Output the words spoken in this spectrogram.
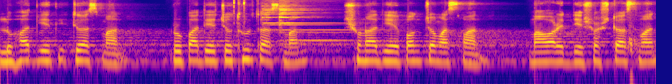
লোহা দিয়ে তৃতীয় আসমান, রূপা দিয়ে চতুর্থ আসমান, সোনা দিয়ে পঞ্চম আসমান, মাওয়ারের দিয়ে ষষ্ঠ আসমান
